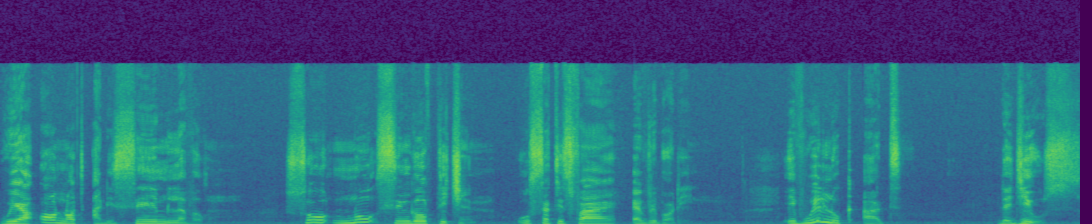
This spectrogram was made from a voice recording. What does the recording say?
we are all not at the same level. So no single teaching will satisfy everybody. If we look at the Jews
